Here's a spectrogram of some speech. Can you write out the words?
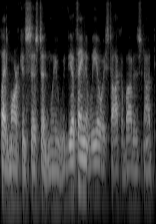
played more consistent. And we, the thing that we always talk about is not,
